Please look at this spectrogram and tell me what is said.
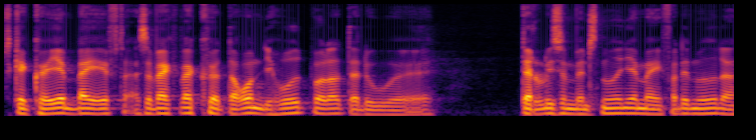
skal køre hjem bagefter. Altså, hvad, hvad kørte der rundt i hovedet på dig, da du, øh, da du ligesom vendte snuden hjemme af fra det møde der?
